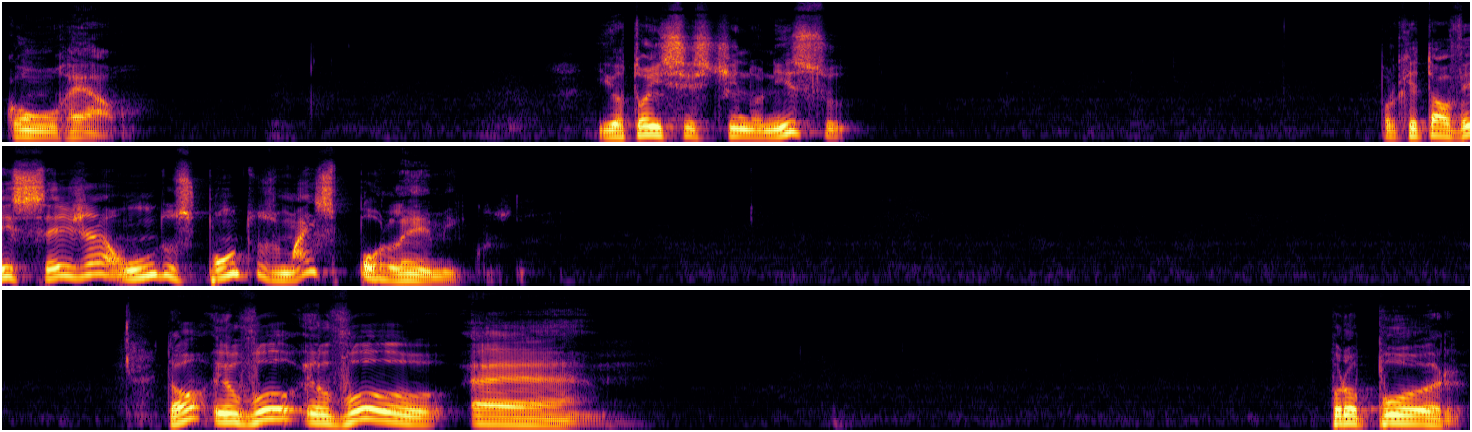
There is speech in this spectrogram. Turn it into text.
com o real. E eu estou insistindo nisso porque talvez seja um dos pontos mais polêmicos. Então eu vou, eu vou é, propor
